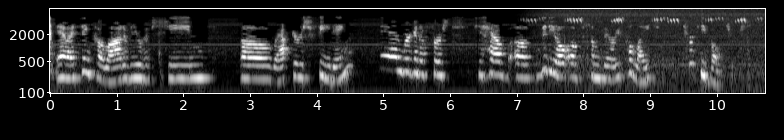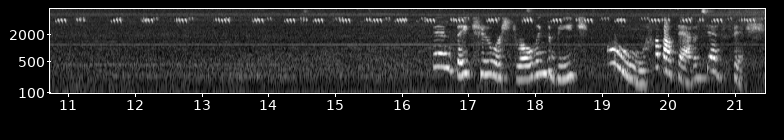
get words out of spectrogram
And I think a lot of you have seen uh, raptors feeding. And we're going to first have a video of some very polite turkey vultures. And they too are strolling the beach. Oh, how about that, a dead fish.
